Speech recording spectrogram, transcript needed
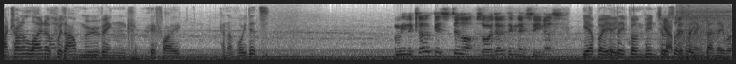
I'm trying to line up without moving if I can avoid it. I mean, the cloak is still up, so I don't think they've seen us. Yeah, but if They- they bump into yeah, us or but they- something, then they will.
